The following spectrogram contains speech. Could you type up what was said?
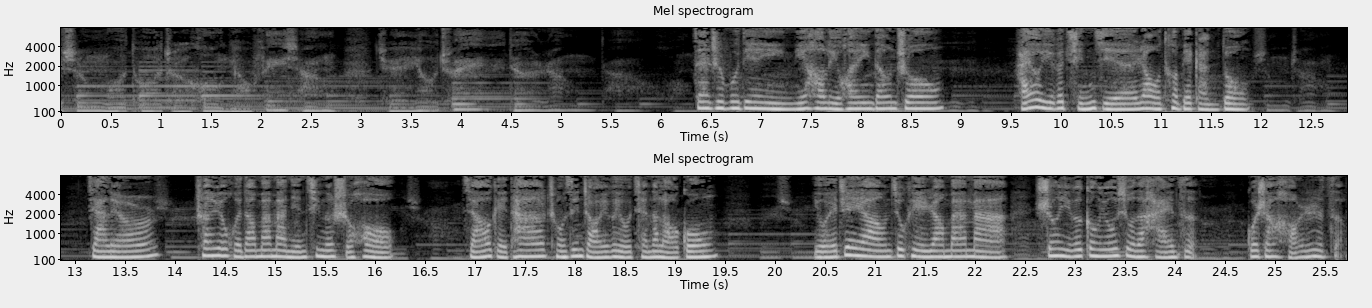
为什么拖着候鸟飞翔，却又吹得让它。在这部电影《你好，李焕英》当中，还有一个情节让我特别感动。贾玲儿穿越回到妈妈年轻的时候，想要给她重新找一个有钱的老公，以为这样就可以让妈妈生一个更优秀的孩子，过上好日子了。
